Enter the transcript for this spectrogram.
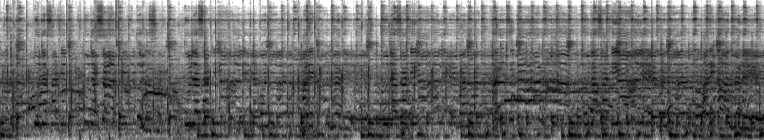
तुझ्यासाठी तुझ्यासाठी तुझ्यासाठी तुझ्यासाठी आले वनात अरे कान्हा रे तुझ्यासाठी आले वनात खरंच कान्हा तुझ्यासाठी आले वनात अरे कान्हा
